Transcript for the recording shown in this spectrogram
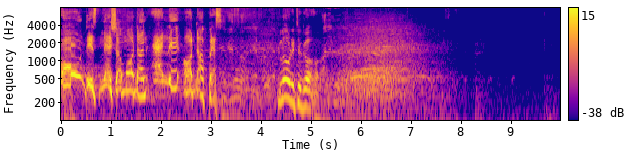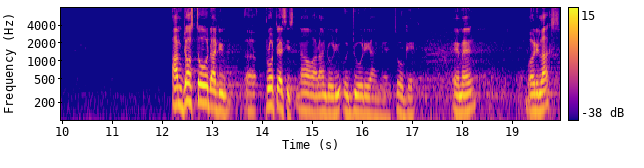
own this nation more than any other person. Glory to God. I'm just told that the uh, protest is now around Ojori and uh, Toge. Amen. But relax.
